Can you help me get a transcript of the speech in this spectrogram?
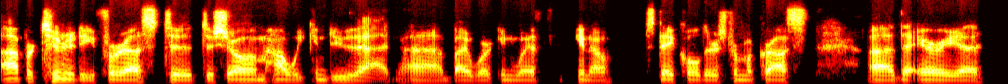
opportunity for us to, to show him how we can do that uh, by working with, you know, stakeholders from across uh, the area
